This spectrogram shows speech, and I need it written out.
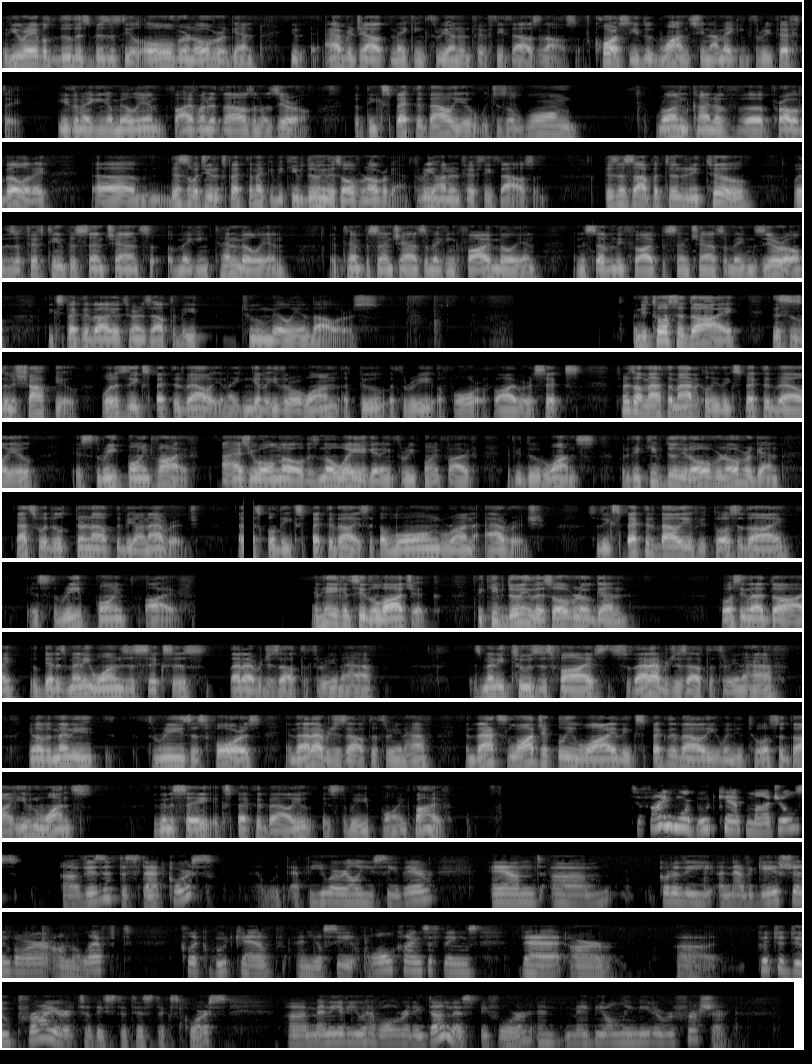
If you were able to do this business deal over and over again, you'd average out making $350,000. Of course, you do it once, you're not making 350 either making a million, 500,000 or zero. But the expected value, which is a long run kind of uh, probability, uh, this is what you'd expect to make if you keep doing this over and over again, 350,000. Business opportunity two, where there's a 15% chance of making 10 million, a 10% chance of making 5 million, and a 75% chance of making zero, expected value turns out to be $2 million. When you toss a die, this is going to shock you. What is the expected value? Now you can get either a 1, a 2, a 3, a 4, a 5, or a 6. Turns out mathematically the expected value is 3.5. As you all know, there's no way you're getting 3.5 if you do it once. But if you keep doing it over and over again, that's what it'll turn out to be on average. That's called the expected value. It's like a long run average. So the expected value, if you toss a die, is 3.5. And here you can see the logic. If you keep doing this over and over again, tossing that die, you'll get as many ones as sixes. That averages out to three and a half. As many twos as fives, so that averages out to three and a half. You'll have as many threes as fours, and that averages out to three and a half. And that's logically why the expected value when you toss a die, even once, you're going to say expected value is 3.5. To find more bootcamp modules, uh, visit the STAT course at the URL you see there and um, go to the uh, navigation bar on the left, click Bootcamp, and you'll see all kinds of things that are uh, good to do prior to the statistics course. Uh, many of you have already done this before and maybe only need a refresher.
